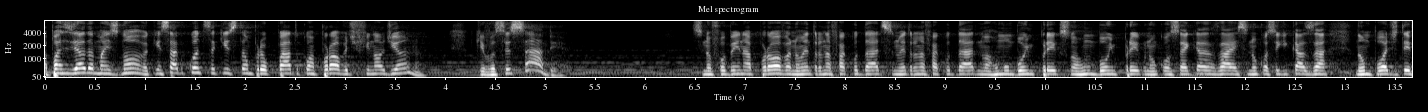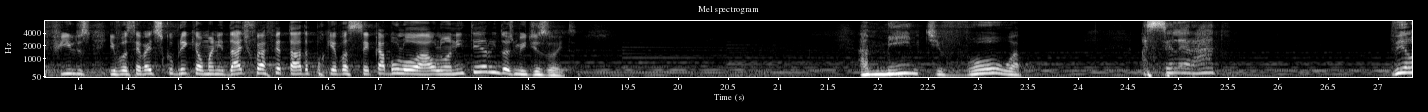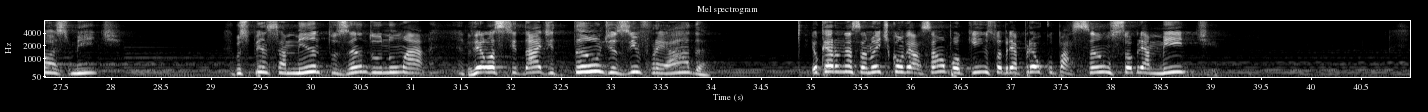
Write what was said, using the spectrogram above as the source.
Rapaziada mais nova, quem sabe quantos aqui estão preocupados com a prova de final de ano? Porque você sabe. Se não for bem na prova, não entra na faculdade. Se não entra na faculdade, não arruma um bom emprego. Se não arruma um bom emprego, não consegue casar. E se não conseguir casar, não pode ter filhos. E você vai descobrir que a humanidade foi afetada porque você cabulou a aula o ano inteiro em 2018. A mente voa acelerado, velozmente. Os pensamentos andam numa velocidade tão desenfreada eu quero nessa noite conversar um pouquinho sobre a preocupação, sobre a mente.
